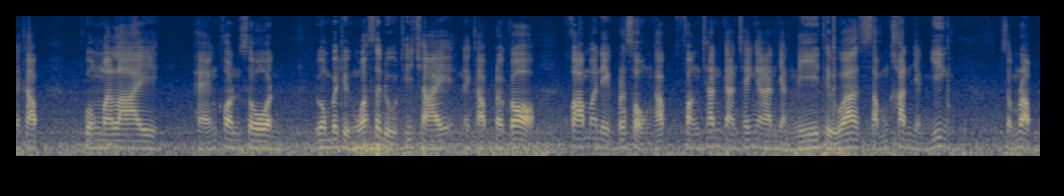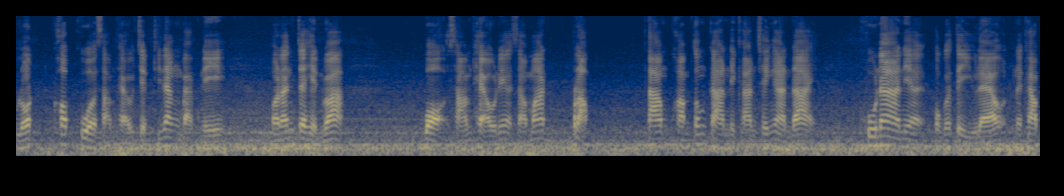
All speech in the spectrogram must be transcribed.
นะครับ พวงมาลัย แผงคอนโซล รวมไปถึงวัสดุที่ใช้นะครับ แล้วก็ความอเนกประสงค์ครับ ฟังก์ชันการใช้งานอย่างนี้ถือว่าสำคัญอย่างยิ่งสำหรับรถครอบครัว 3 แถว 7 ที่นั่งแบบนี้ เพราะฉะนั้นจะเห็นว่าเบาะ 3 แถวเนี่ยสามารถปรับตามความต้องการในการใช้งานได้ คู่หน้าเนี่ยปกติอยู่แล้วนะครับ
